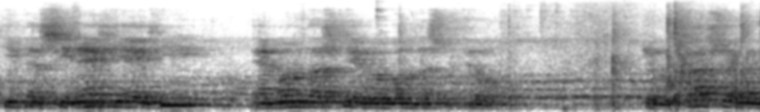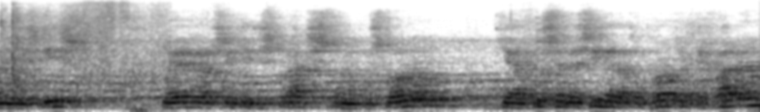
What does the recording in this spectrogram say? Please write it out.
και ήταν συνέχεια εκεί ενώντας και ευλογώντας τον Θεό. Και ο Λουκάς ο Ευαγγελιστής που έγραψε και τις πράξεις των Αποστόλων και ακούσαμε σήμερα το πρώτο κεφάλαιο,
